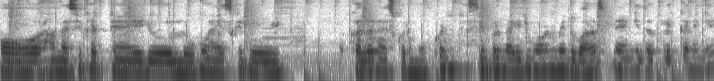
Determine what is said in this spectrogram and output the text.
और हम ऐसे करते हैं जो लोगो है, इसके जो कलर है, इसको रिमूव कर देते हैं। सिंपल बॉन्ड में दोबारा से जाएँगे तो क्लिक करेंगे।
